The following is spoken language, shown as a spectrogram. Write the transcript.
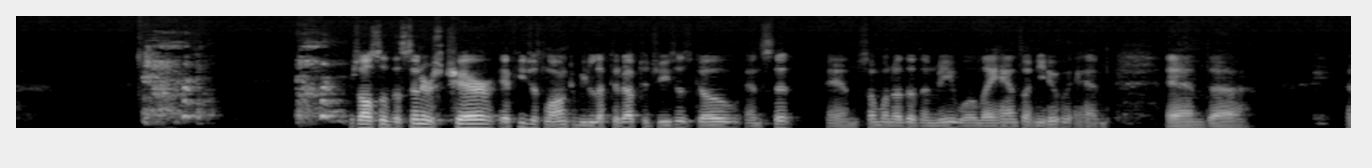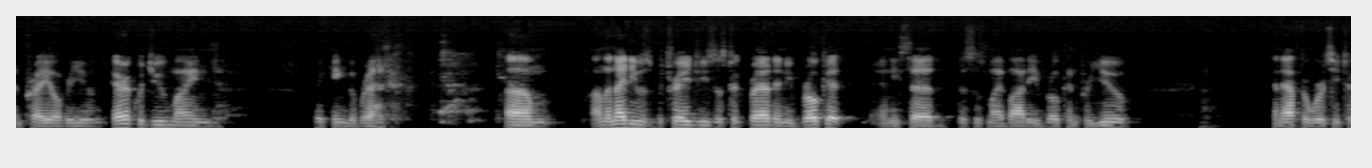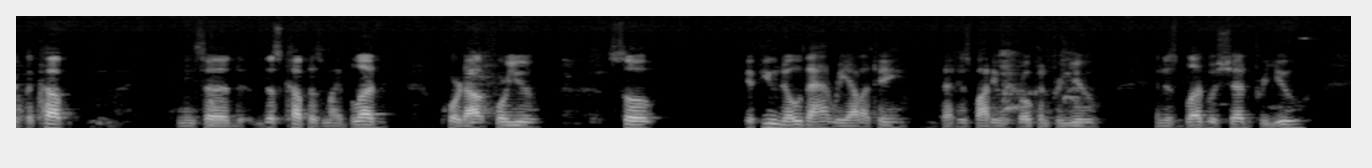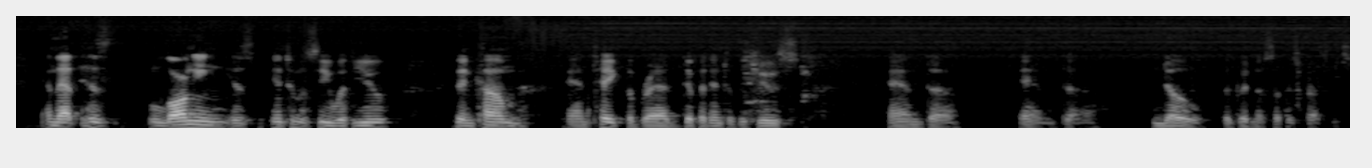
there's also the sinner's chair. If you just long to be lifted up to Jesus, go and sit, and someone other than me will lay hands on you and and uh, and pray over you. Eric, would you mind breaking the bread? Um, on the night he was betrayed, Jesus took bread and he broke it, and he said, This is my body broken for you. And afterwards, he took the cup and he said, This cup is my blood poured out for you. So, if you know that reality, that his body was broken for you, and his blood was shed for you, and that his longing is intimacy with you, then come and take the bread, dip it into the juice, and uh, and uh, know the goodness of His presence.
